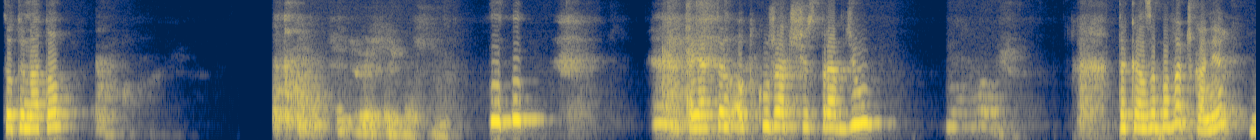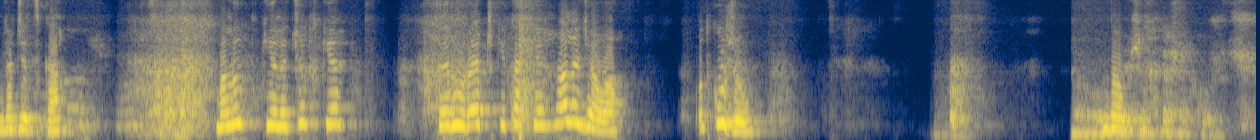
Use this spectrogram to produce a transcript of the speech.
Co ty na to? Jesteś mocny. A jak ten odkurzacz się sprawdził? Taka zabaweczka, nie? Dla dziecka. Malutkie, leciutkie. Te rureczki takie, ale działa. Odkurzył. No, Dobrze. powinien Też odkurzyć.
